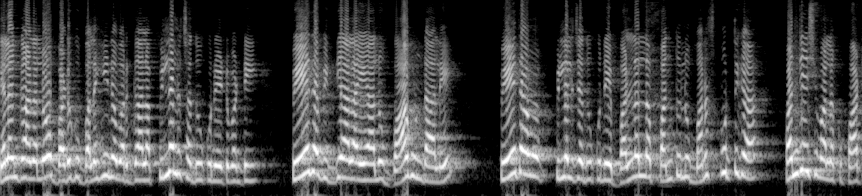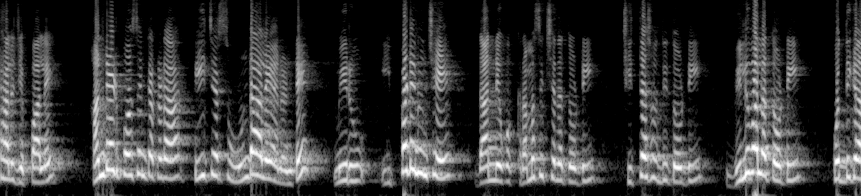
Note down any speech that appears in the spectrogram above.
తెలంగాణలో బడుగు బలహీన వర్గాల పిల్లలు చదువుకునేటువంటి పేద విద్యాలయాలు బాగుండాలి పేద పిల్లలు చదువుకునే బళ్ళల్లో పంతులు మనస్ఫూర్తిగా పనిచేసి వాళ్ళకు పాఠాలు చెప్పాలి హండ్రెడ్ పర్సెంట్ అక్కడ టీచర్స్ ఉండాలి అని అంటే మీరు ఇప్పటి నుంచే దాన్ని ఒక క్రమశిక్షణతోటి చిత్తశుద్ధితోటి విలువలతోటి కొద్దిగా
